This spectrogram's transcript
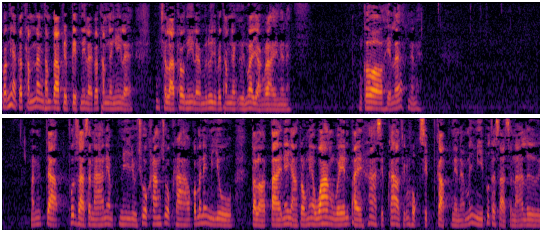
ก็เนี่ยก็ทำนั่งทำตาปริบปริบนี่แหละก็ทำอย่างนี้แหละ ฉลาดเท่านี้แหละไม่รู้จะไปทำอย่างอื่นว่าอย่างไรเนี่ยนะก็เห็นแล้วเนี่ยนะ มันจากพุทธศาสนาเนี่ยมีอยู่ชั่วครั้งชั่วคราว ก็ไม่ได้มีอยู่ตลอดไปเนี่ยอย่างตรงเนี้ยว่างเว้นไป 59ถึง60 กับเนี่ยนะไม่มีพุทธศาสนาเลย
